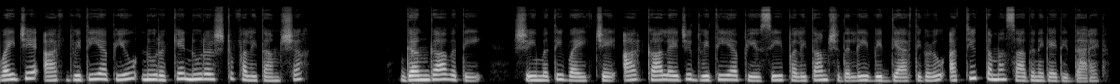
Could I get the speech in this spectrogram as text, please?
ವೈಜೆಆರ್ ದ್ವಿತೀಯ ಪಿಯು ನೂರಕ್ಕೆ ನೂರರಷ್ಟು ಫಲಿತಾಂಶ. ಗಂಗಾವತಿ. ಶ್ರೀಮತಿ ವೈಜೆಆರ್ ಕಾಲೇಜು ದ್ವಿತೀಯ ಪಿಯುಸಿ ಫಲಿತಾಂಶದಲ್ಲಿ ವಿದ್ಯಾರ್ಥಿಗಳು ಅತ್ಯುತ್ತಮ ಸಾಧನೆಗೈದಿದ್ದಾರೆ.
